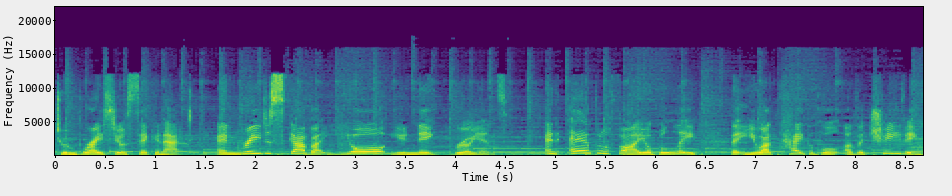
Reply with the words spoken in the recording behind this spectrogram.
to embrace your second act and rediscover your unique brilliance and amplify your belief that you are capable of achieving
